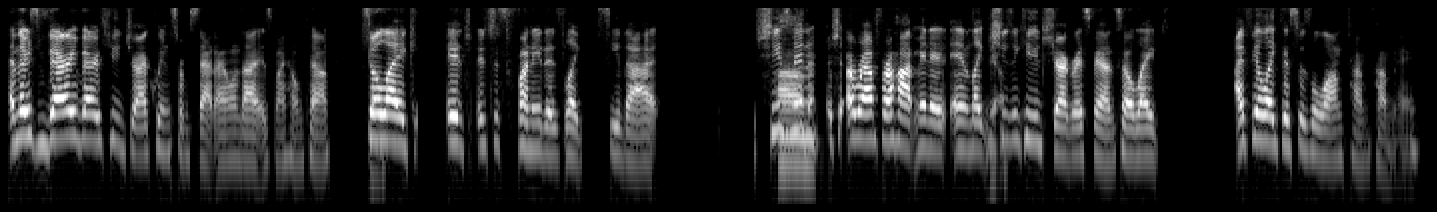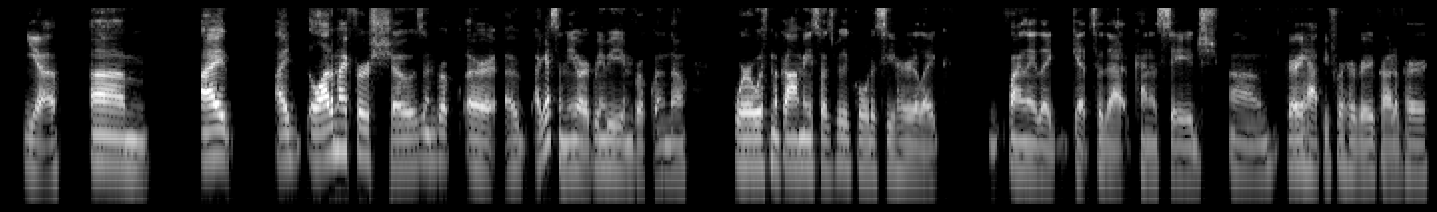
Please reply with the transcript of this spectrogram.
And there's very, very few drag queens from Staten Island. That is my hometown. So Yeah. like, it's it's just funny to like see that she's been Um, around for a hot minute, and like Yeah. she's a huge Drag Race fan. So like, I feel like this was a long time coming. Yeah. Um, I, I, a lot of my first shows in Brook, or uh, I guess in New York, maybe in Brooklyn though, were with Megami. So it's really cool to see her like finally like get to that kind of stage. Um, very happy for her, very proud of her.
